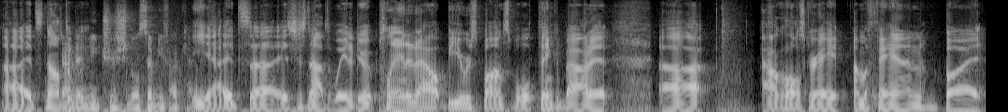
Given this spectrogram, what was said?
Uh, it's not Not the a way, nutritional seventy-five calories. yeah, it's uh, it's just not the way to do it. Plan it out, be responsible, think about it. Uh, alcohol's great. I'm a fan, but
